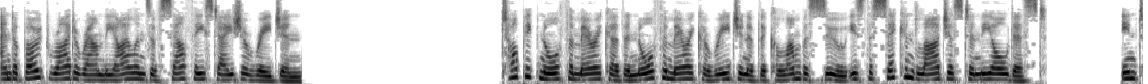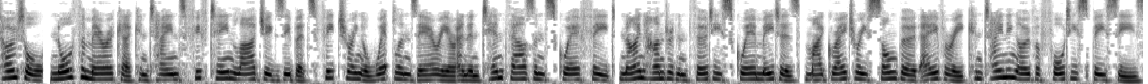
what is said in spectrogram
and a boat ride around the islands of Southeast Asia region. Topic North America The North America region of the Columbus Zoo is the second largest and the oldest. In total, North America contains 15 large exhibits featuring a wetlands area and an 10,000 square feet 930 square meters migratory songbird aviary containing over 40 species.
